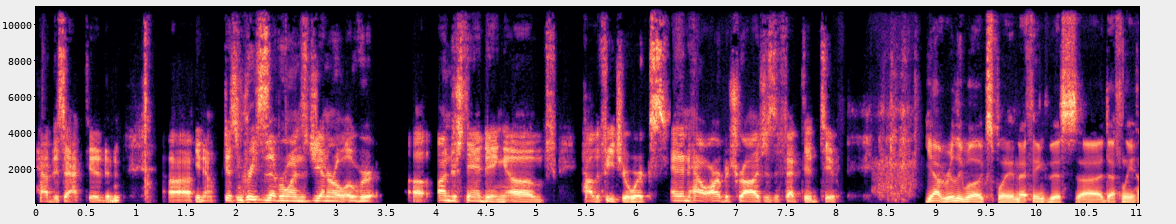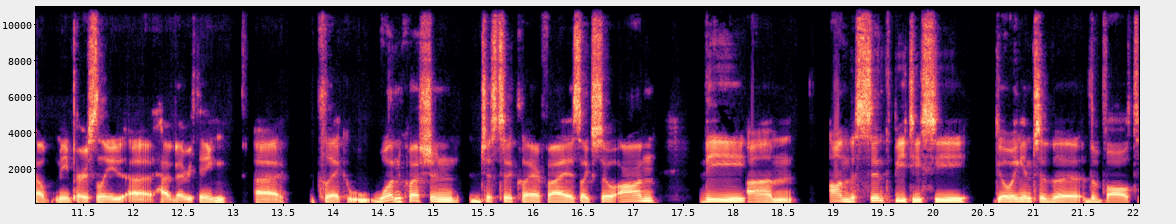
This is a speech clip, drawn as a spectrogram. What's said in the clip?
have this active and uh, you know just increases everyone's general over uh, understanding of how the feature works and then how arbitrage is affected too. Yeah, really well explained. I think this uh, definitely helped me personally uh, have everything uh, click. One question, just to clarify, is like so on the um, on the synth BTC going into the the vault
